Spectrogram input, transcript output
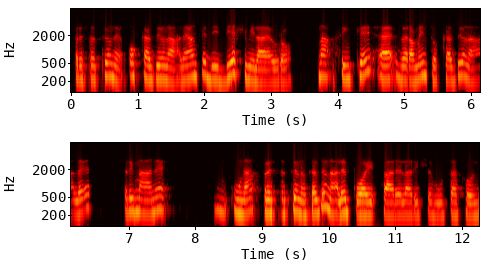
prestazione occasionale anche di 10.000 euro, ma finché è veramente occasionale rimane una prestazione occasionale, puoi fare la ricevuta con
